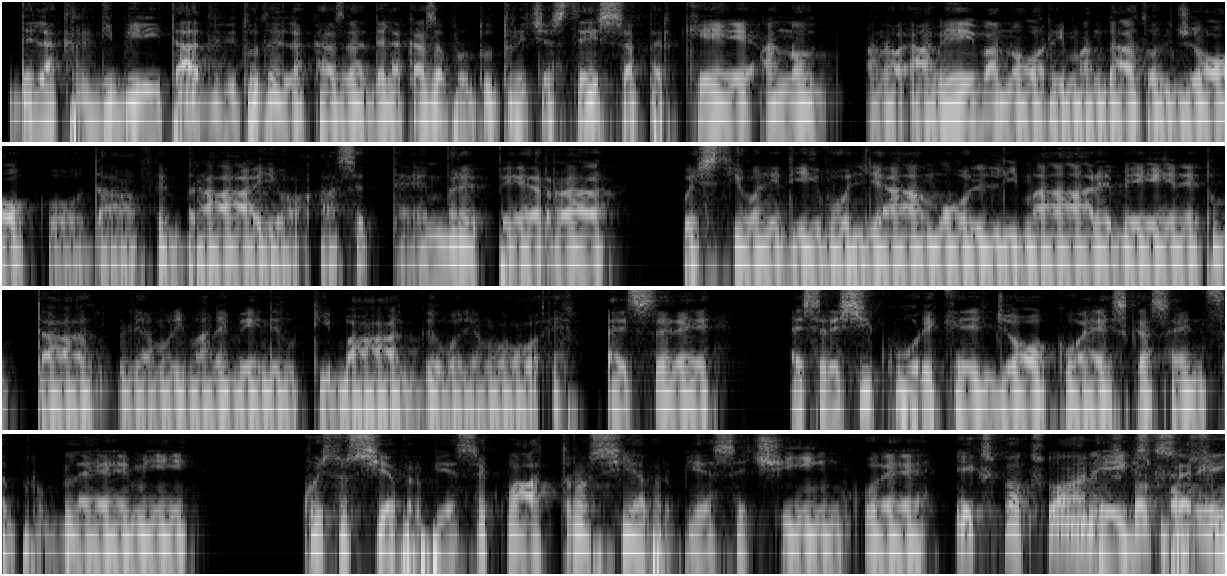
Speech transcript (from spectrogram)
della credibilità addirittura della casa, della casa produttrice stessa perché hanno- hanno- avevano rimandato il gioco da febbraio a settembre per questioni di vogliamo limare bene tutta, vogliamo limare bene tutti i bug, vogliamo essere, essere sicuri che il gioco esca senza problemi. Questo sia per PS4 sia per PS5 Xbox One, Xbox, Xbox Series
